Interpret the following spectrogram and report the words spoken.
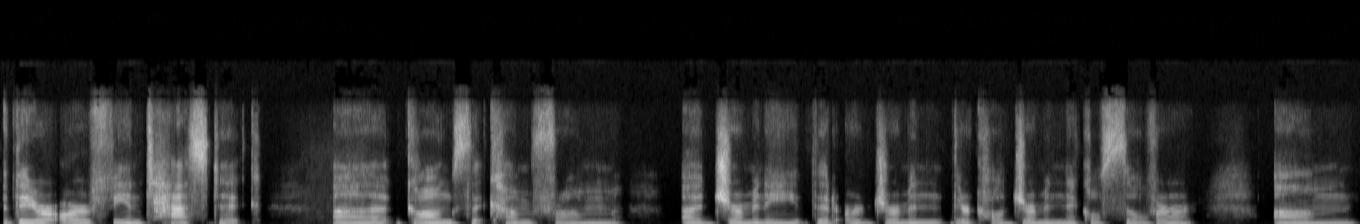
there are fantastic uh, gongs that come from uh, Germany that are German, they're called German nickel silver. Um,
